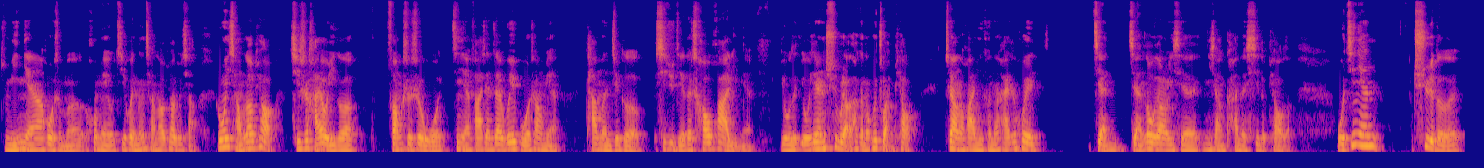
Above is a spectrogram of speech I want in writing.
就明年啊，或什么后面有机会能抢到票就抢。如果你抢不到票，其实还有一个方式是我今年发现，在微博上面，他们这个戏剧节的超话里面，有的有些人去不了，他可能会转票。这样的话，你可能还是会捡捡漏到一些你想看的戏的票的。我今年去的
